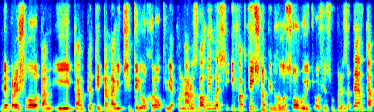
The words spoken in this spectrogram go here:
не пройшло там і там п'яти та навіть чотирьох років, як вона розвалилась, і фактично підголосовують офісу президента.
